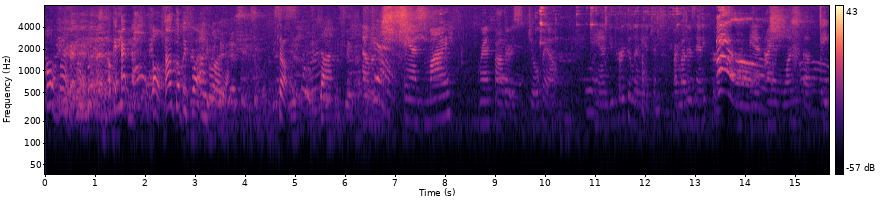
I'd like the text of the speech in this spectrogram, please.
Oh, right, right. Okay, I, oh, I'll go before Aunt Gloria. So, Don. And my grandfather is Joe Bell, and you've heard the lineage, and my mother's Annie Pearl, and I am one of eight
